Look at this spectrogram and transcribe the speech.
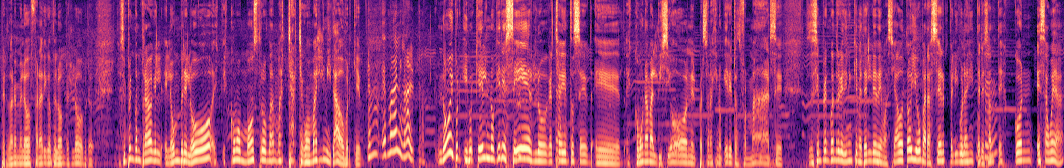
perdónenme los fanáticos de los hombres lobo, pero yo siempre encontraba que el, el hombre lobo es, es como un monstruo más, más charcha, como más limitado, porque Es, es más animal, po. no, y, por- y porque él no quiere serlo, ¿cachai? Claro. Entonces eh, es como una maldición, el personaje no quiere transformarse. Entonces siempre encuentro que tienen que meterle demasiado tollo para hacer películas interesantes con esa weá.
